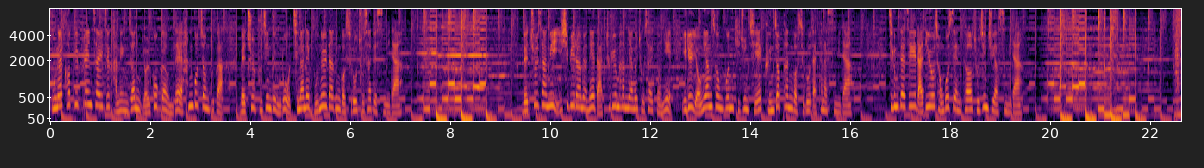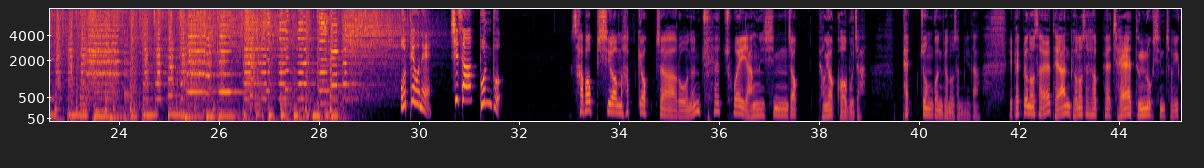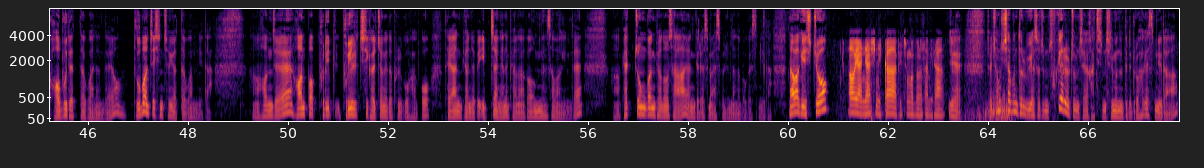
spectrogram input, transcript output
국내 커피 프랜차이즈 가맹점 10곳 가운데 한 곳 정도가 매출 부진 등으로 지난해 문을 닫은 것으로 조사됐습니다. 매출 상위 20위라면의 나트륨 함량을 조사했더니 이를 영양 성분 기준치에 근접한 것으로 나타났습니다. 지금까지 라디오 정보센터 조진주였습니다. 오태훈의 시사 본부. 사법 시험 합격자로는 최초의 양심적 병역 거부자 백종건 변호사입니다. 이백 변호사의 대한 변호사협회 재등록 신청이 거부됐다고 하는데요. 두 번째 신청이었다고 합니다. 어, 현재 헌법 불일, 불일치 결정에도 불구하고 대한변협의 입장에는 변화가 없는 상황인데 어, 백종건 변호사 연결해서 말씀을 좀 나눠보겠습니다. 나와 계시죠? 어, 예, 안녕하십니까. 백종건 변호사입니다. 예. 저희 청취자분들을 위해서 좀 소개를 좀 제가 같이 좀 질문을 드리도록 하겠습니다.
